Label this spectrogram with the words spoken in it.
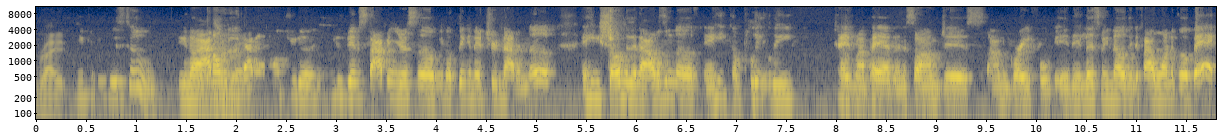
Right. you can do this too. You know, I don't, That's I don't want you to. You've been stopping yourself, you know, thinking that you're not enough, and he showed me that I was enough, and he completely changed my path, and so I'm just, I'm grateful. It, it lets me know that if I want to go back,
